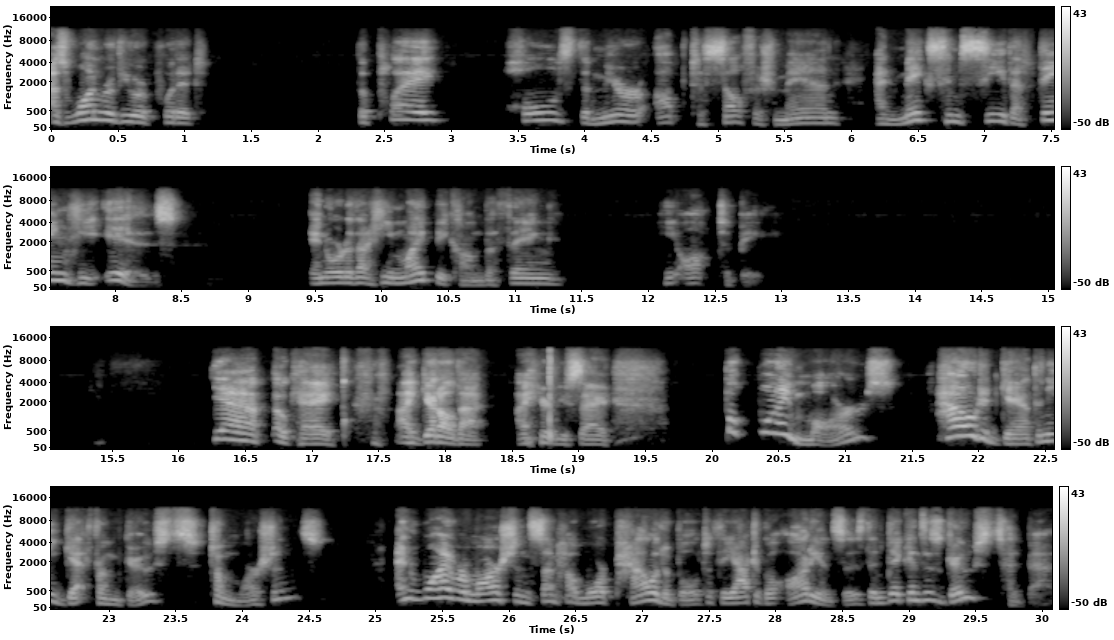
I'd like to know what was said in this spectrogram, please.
As one reviewer put it, the play holds the mirror up to selfish man and makes him see the thing he is in order that he might become the thing he ought to be. Yeah, okay, I get all that. I hear you say, but why Mars? How did Ganthony get from ghosts to Martians? And why were Martians somehow more palatable to theatrical audiences than Dickens's ghosts had been?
